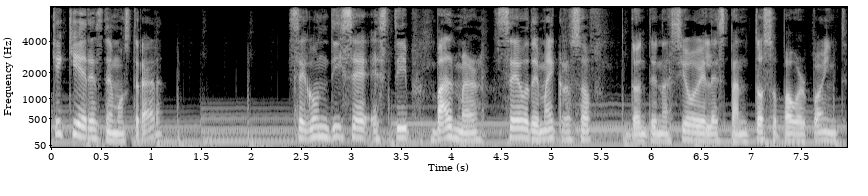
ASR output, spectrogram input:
¿Qué quieres demostrar? Según dice Steve Ballmer, CEO de Microsoft, donde nació el espantoso PowerPoint,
